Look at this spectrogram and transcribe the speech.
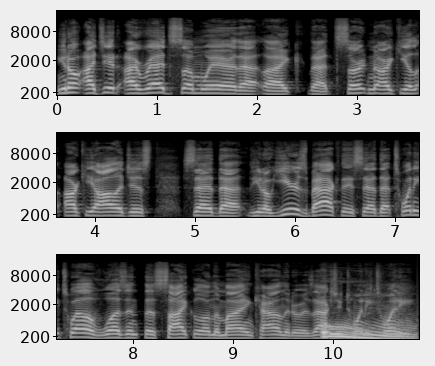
You know, I did. I read somewhere that like that certain archae- archaeologists said that you know years back they said that 2012 wasn't the cycle on the Mayan calendar. It was actually 2020,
